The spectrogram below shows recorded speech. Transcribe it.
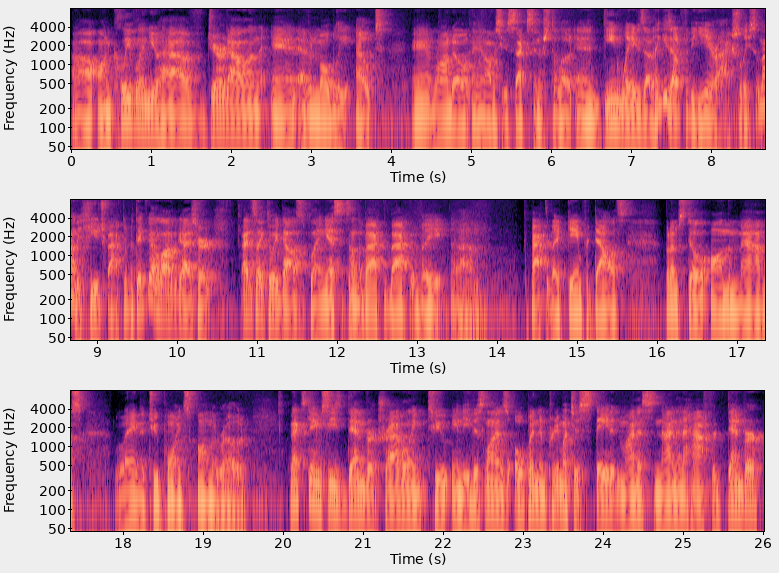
Uh, on Cleveland, you have Jarrett Allen and Evan Mobley out, and Rondo and obviously Sexton are still out, and Dean Wade is out. I think he's out for the year actually, so not a huge factor. But they've got a lot of guys hurt. I just like the way Dallas is playing. Yes, it's on the back to back of a back to back game for Dallas but I'm still on the Mavs, laying the two points on the road. Next game sees Denver traveling to Indy. This line is open and pretty much has stayed at minus nine and a half for Denver.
